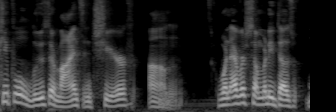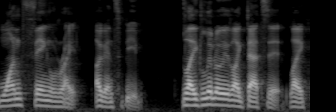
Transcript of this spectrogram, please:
people lose their minds and cheer um, whenever somebody does one thing right against Khabib. Like literally, like that's it. Like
